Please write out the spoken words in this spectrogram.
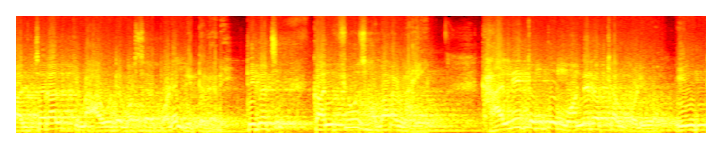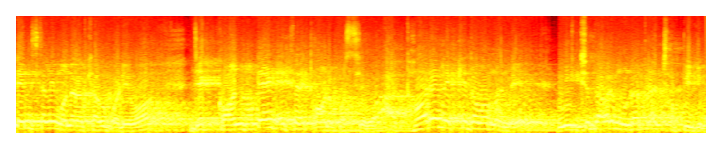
কলচরাল কিংবা আউ গোটে বর্ষরে পড়ে লিটেরারি ঠিক আছে কনফ্ୟୁଜ୍ হবার ନାହିଁ খালি তুমি মনে রাখা পড়ব ইন্টেনশনালি মনে রাখা পড়ব যে কন্টেন্ট এতে কম পশিব আরে লিখিদেব মানে নিশ্চিত ভাবে মুন্ড পুরা ছপিযোগ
